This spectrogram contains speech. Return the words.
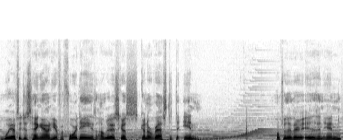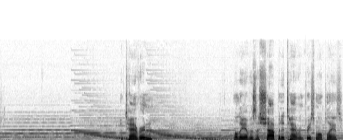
We have to just hang out here for four days. I'm gonna just gonna rest at the inn. Hopefully there is an inn. A tavern. All they have is a shop and a tavern. Pretty small place.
